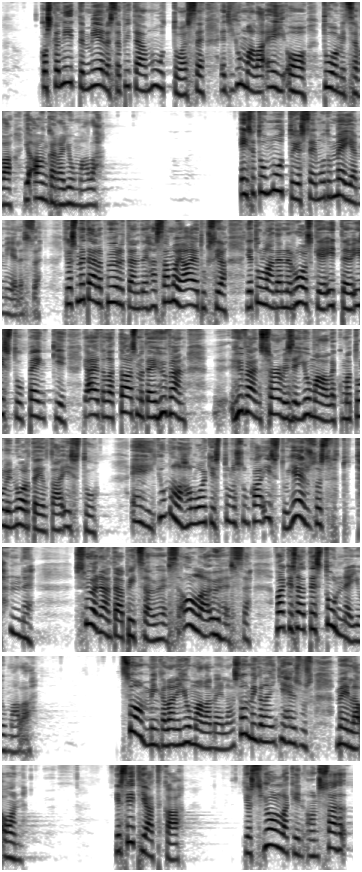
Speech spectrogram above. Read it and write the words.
Koska niiden mielessä pitää muuttua se, että Jumala ei ole tuomitseva ja ankara Jumala. Ei se tule muuttua, jos se ei muutu meidän mielessä. Jos me täällä pyöritään niitä ihan samoja ajatuksia ja tullaan tänne ruoskeen itse istuu penkkiin ja ajatella, että taas mä tein hyvän, hyvän servicein Jumalalle, kun mä tulin nuorteiltaan istuu. Ei, Jumala haluaa oikeasti tulla sunkaan istua. Jeesus olisi että tänne. Syödään tämä pizza yhdessä, ollaan yhdessä, vaikka sä et edes tunne Jumalaa. Se on minkälainen Jumala meillä on, se on minkälainen Jeesus meillä on. Ja sitten jatkaa jos jollakin on,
